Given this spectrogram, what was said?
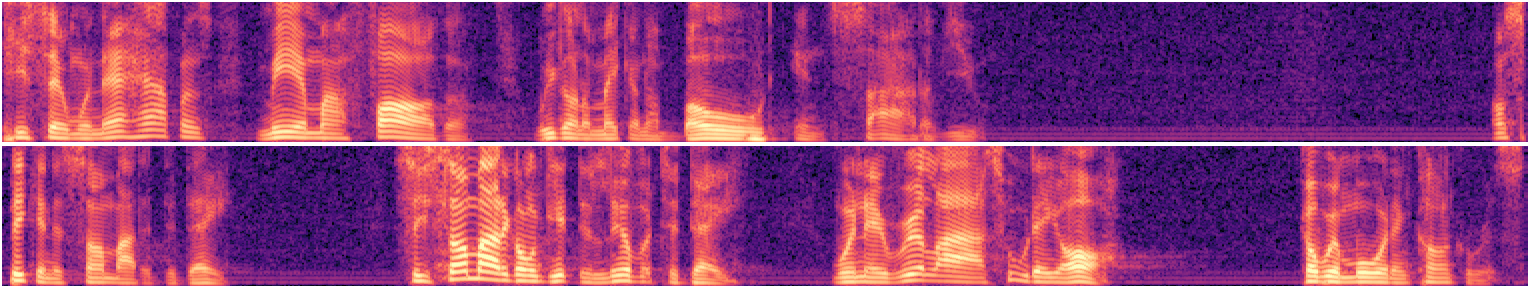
He said, when that happens, me and my Father, we're going to make an abode inside of you. I'm speaking to somebody today. See, somebody going to get delivered today when they realize who they are because we're more than conquerors.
